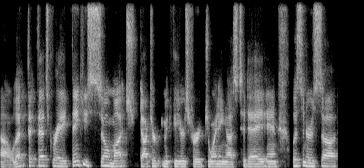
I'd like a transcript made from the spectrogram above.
Uh, well, that, that, that's great. Thank you so much, Dr. McPheeters, for joining us today. And listeners, uh,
